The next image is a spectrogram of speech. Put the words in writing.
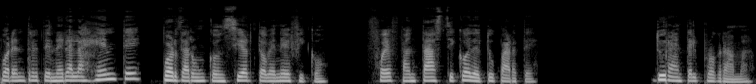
por entretener a la gente, por dar un concierto benéfico. Fue fantástico de tu parte. Durante el programa,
